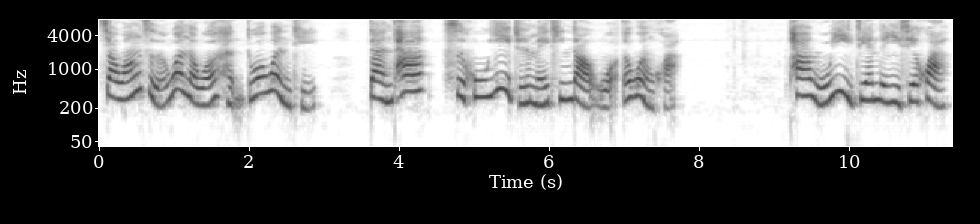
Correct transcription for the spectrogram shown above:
小王子问了我很多问题，但他似乎一直没听到我的问话。他无意间的一些话，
